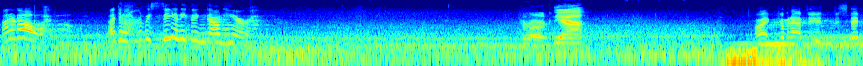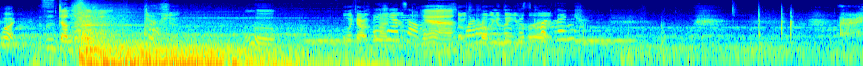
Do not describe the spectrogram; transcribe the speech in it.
I don't know. I can hardly see anything down here. Heroic. Yeah. All right, coming after you. Just stay put. This is a dumb decision. Oh shit. Ooh. Well, the guy was Hey, behind you. handsome. Yeah. So it's Wanna probably a good thing you were this heroic. thing? All right.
